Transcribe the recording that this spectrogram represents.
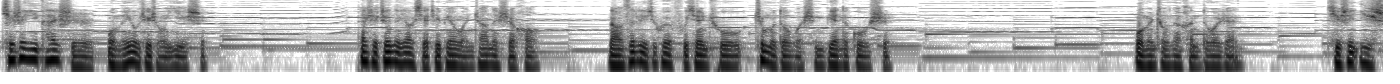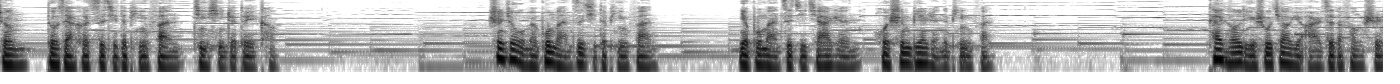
其实一开始我没有这种意识。但是真的要写这篇文章的时候，脑子里就会浮现出这么多我身边的故事。我们中的很多人，其实一生都在和自己的平凡进行着对抗，甚至我们不满自己的平凡，也不满自己家人或身边人的平凡。开头李叔教育儿子的方式，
